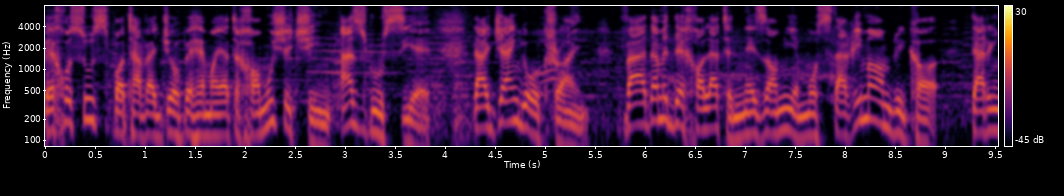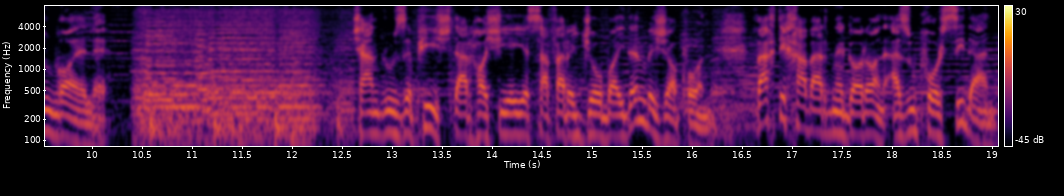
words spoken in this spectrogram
به خصوص با توجه به حمایت خاموش چین از روسیه در جنگ اوکراین و عدم دخالت نظامی مستقیم آمریکا در این قائله. چند روز پیش در حاشیه سفر جو بایدن به ژاپن وقتی خبرنگاران از او پرسیدند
